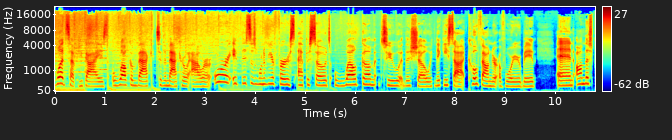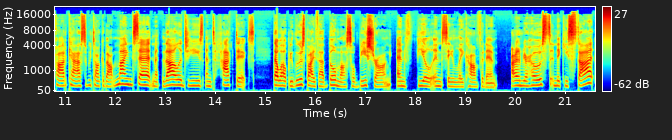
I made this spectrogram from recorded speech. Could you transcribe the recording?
What's up, you guys? Welcome back to the Macro Hour. Or if this is one of your first episodes, welcome to the show with Nikkiey Stott, co founder of Warrior Babe. And on this podcast, we talk about mindset, methodologies, and tactics that will help you lose body fat, build muscle, be strong, and feel insanely confident. I am your host, Nikkiey Stott,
